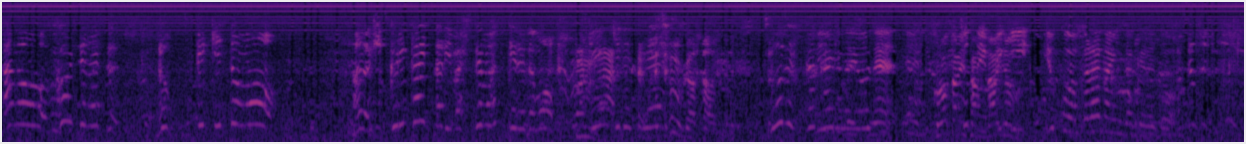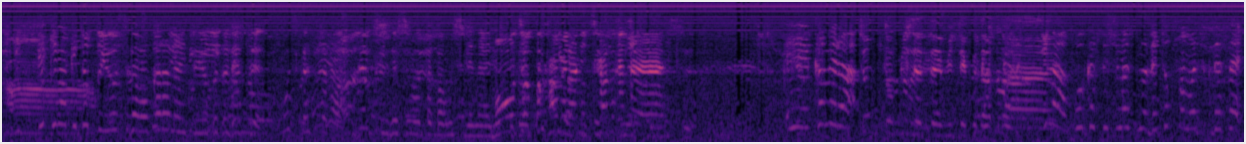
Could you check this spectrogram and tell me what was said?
あの動いてます。6匹ともあのひっくり返ったりはしてますけれども元気ですね。どうですか？カエルの様子。黒谷さん大丈夫。よくわからないんだけれどあ一匹だけちょっと様子がわからないということですもしかしたら死んでしまったかもしれないですもうちょっとカメラに近づけてえー、カメラちょっと見せてみてください今フォーカスしますのでちょっとお待ちください、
